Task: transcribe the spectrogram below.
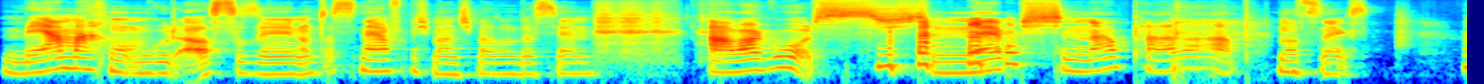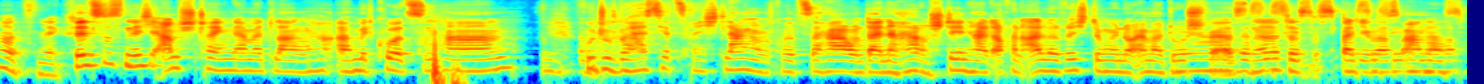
mehr machen, um gut auszusehen. Und das nervt mich manchmal so ein bisschen. Aber gut, schnapp, schnapp, Haare ab. Nutzt nichts. Nutzt nichts. Findest du es nicht anstrengender mit langen äh, mit kurzen Haaren? Gut, du hast jetzt recht lange kurze Haare und deine Haare stehen halt auch in alle Richtungen, wenn du einmal durchfährst. das ne? ist das ist bei das dir ist was anderes. das.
